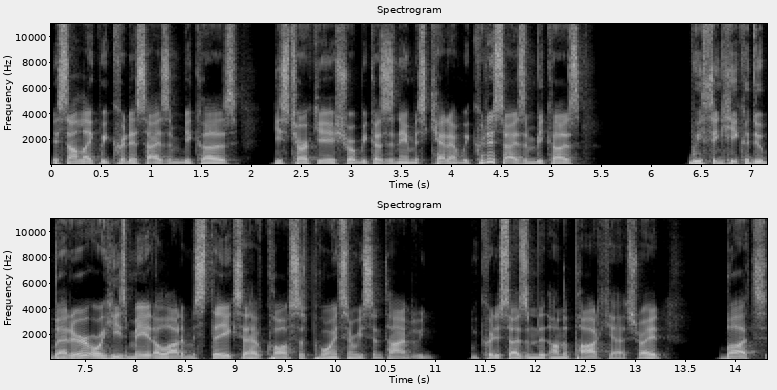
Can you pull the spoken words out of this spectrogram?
it's not like we criticize him because he's Turkish or because his name is Kerem. We criticize him because we think he could do better or he's made a lot of mistakes that have cost us points in recent times. We we criticize him on the podcast, right? But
